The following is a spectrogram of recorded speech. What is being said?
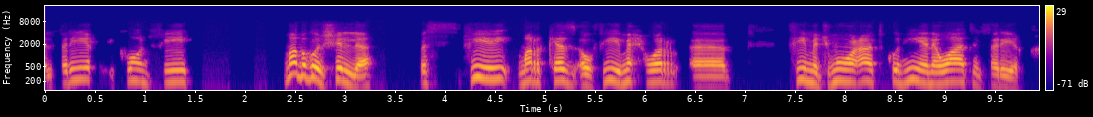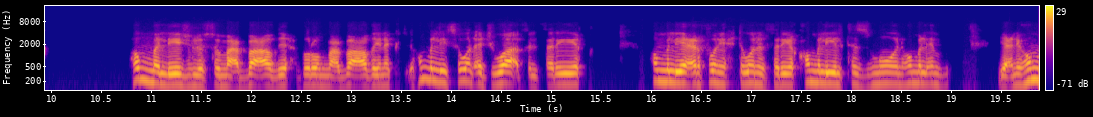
الفريق يكون في ما بقول شلة بس في مركز أو في محور آه، في مجموعة تكون هي نواة الفريق. هم اللي يجلسوا مع بعض يحضرون مع بعض ينكت... هم اللي يسوون أجواء في الفريق هم اللي يعرفون يحتوون الفريق هم اللي يلتزمون هم اللي يعني هم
